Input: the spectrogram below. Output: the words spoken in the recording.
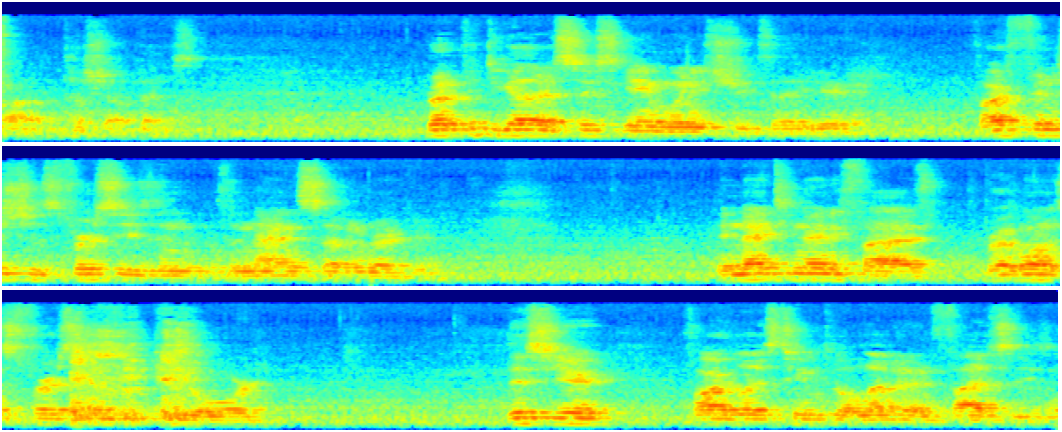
uh, touchdown pass. Brett put together a six-game winning streak that year. Favre finished his first season with a 9-7 record. In 1995, Brett won his first MVP award this year, Favre led his team to 11 and 5 season.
